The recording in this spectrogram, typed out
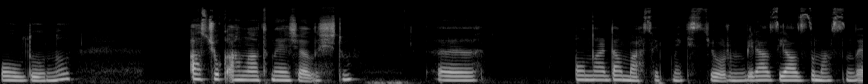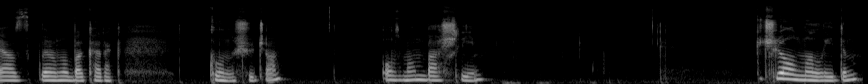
olduğunu az çok anlatmaya çalıştım. Ee, onlardan bahsetmek istiyorum. Biraz yazdım aslında yazdıklarıma bakarak konuşacağım. O zaman başlayayım. Güçlü olmalıydım.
